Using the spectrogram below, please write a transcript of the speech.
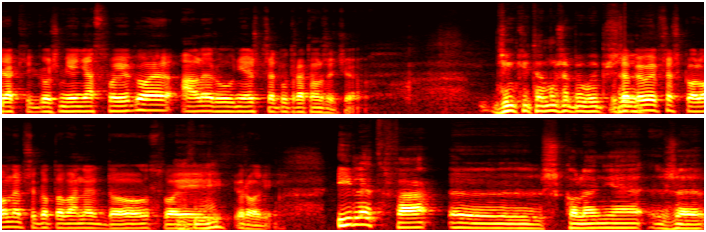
jakiegoś mienia swojego, ale również przed utratą życia. Dzięki temu, że były przy... Że były przeszkolone, przygotowane do swojej roli. Ile trwa y, szkolenie, że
